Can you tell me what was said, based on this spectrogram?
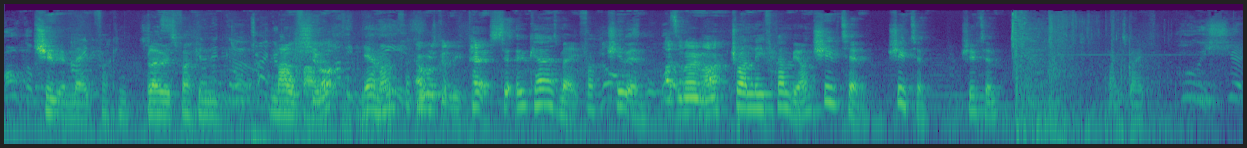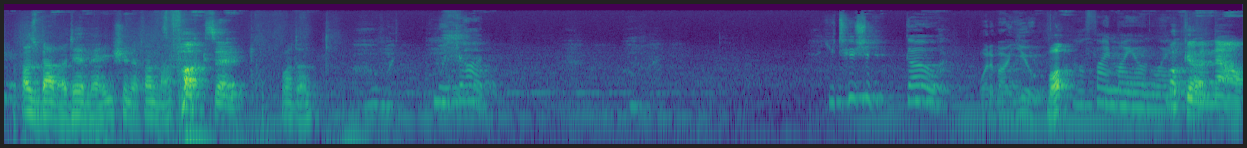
both of us. Shoot him, mate. Fucking blow his fucking Gonna go. mouth Sure. out. Yeah, man. Everyone's gonna be pissed. who cares, mate? Fucking shoot him. I don't know, man. Try and leave Clem behind. Shoot him. Shoot him. Shoot him. Thanks, mate. Holy shit. That was a bad idea, mate. You shouldn't have done that. Fuck's sake. Well done. Oh my god. You two should go. What about you? What? I'll find my own way. I'm not going now.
